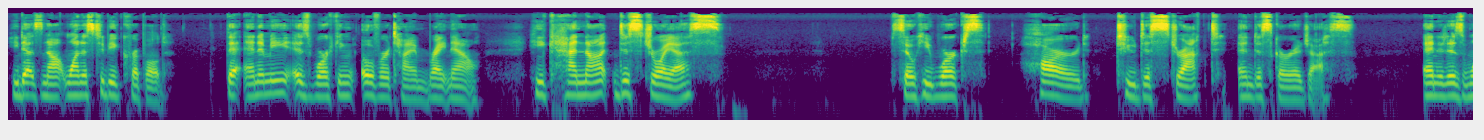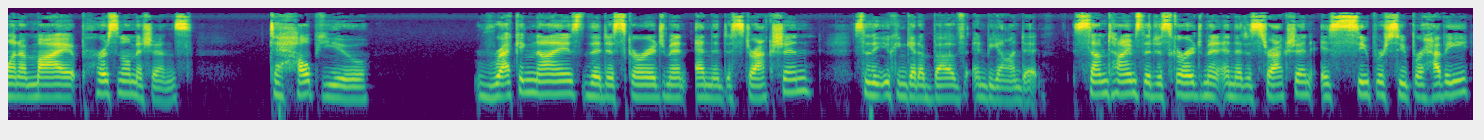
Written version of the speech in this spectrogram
He does not want us to be crippled. The enemy is working overtime right now. He cannot destroy us. So he works hard to distract and discourage us. And it is one of my personal missions to help you recognize the discouragement and the distraction so that you can get above and beyond it. Sometimes the discouragement and the distraction is super, super heavy,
